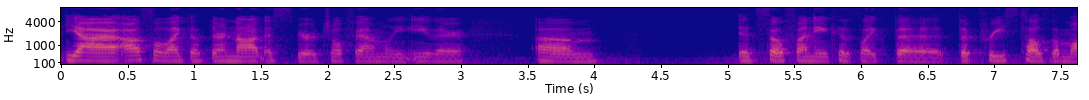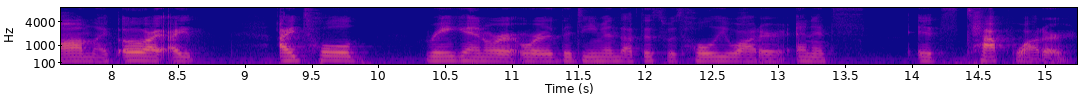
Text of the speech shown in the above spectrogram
Yeah, I also like that they're not a spiritual family either. Um, it's so funny because like the the priest tells the mom like, "Oh, I I, I told Regan or or the demon that this was holy water and it's it's tap water."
